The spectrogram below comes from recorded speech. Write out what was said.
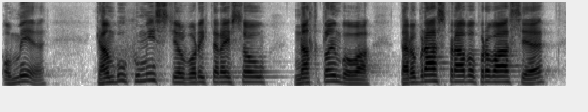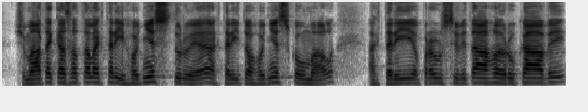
omije. Kam Bůh umístil vody, které jsou nad klembou. A ta dobrá zpráva pro vás je, že máte kazatele, který hodně studuje a který to hodně zkoumal a který opravdu si vytáhl rukávy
